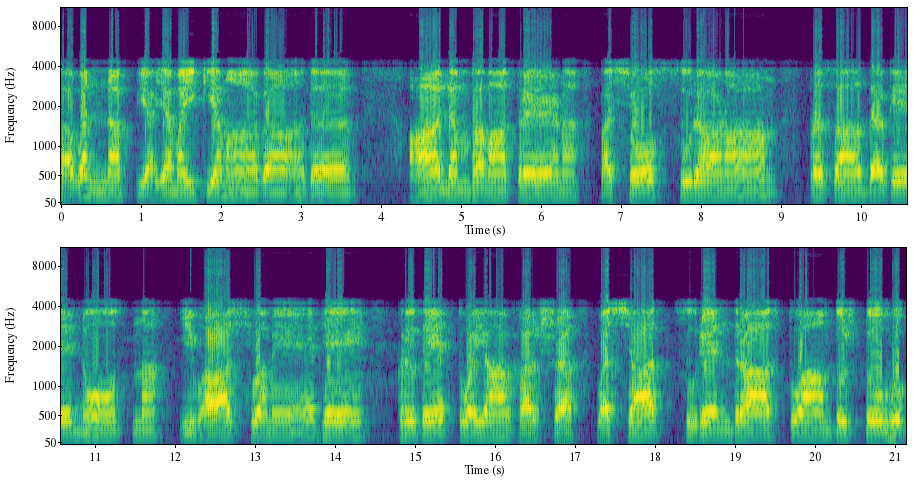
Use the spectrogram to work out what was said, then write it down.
भवन्नप्ययमैक्यमागाद। आलम्भमात्रेण पश्योऽसुराणां प्रसादके नूत्न इवाश्वमेधे कृते त्वया हर्षवशात् सुरेन्द्रास्त्वां तुष्टुभुः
